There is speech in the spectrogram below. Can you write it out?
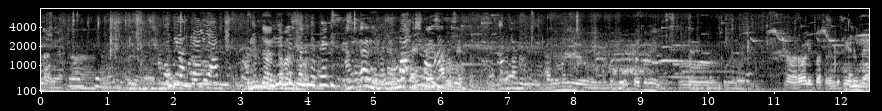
இருக்கு. எல்லாமே அந்த மாதிரி உற்பத்தியே இல்லை வரவாளி பாசம் ரெண்டு சைடுமே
